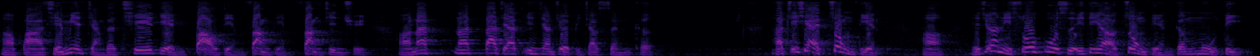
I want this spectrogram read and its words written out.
啊，把前面讲的切点、爆点、放点放进去啊，那那大家印象就会比较深刻。啊，接下来重点啊，也就是你说故事一定要有重点跟目的，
